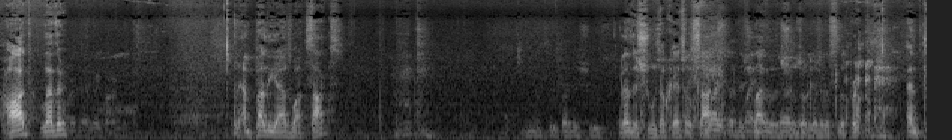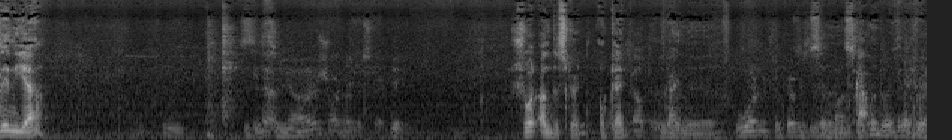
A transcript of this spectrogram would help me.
Hard leather. And ampaliya what socks. It says leather shoes. Leather shoes, okay, so socks. Light leather shoes. Light leather shoes, okay, so a slipper. And plinia, This is Sinar. sinar. Short underskirt. short underskirt, okay. Belt The guy in Worn for purposes uh, of modesty. Scotland, where the guy from?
